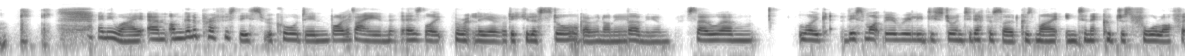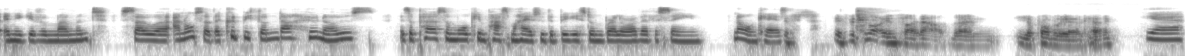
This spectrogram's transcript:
anyway, um, I'm going to preface this recording by saying that there's like currently a ridiculous storm going on in Birmingham. So, um, like this might be a really disjointed episode because my internet could just fall off at any given moment. So, uh, and also there could be thunder. Who knows? There's a person walking past my house with the biggest umbrella I've ever seen. No one cares. If it's not inside out, then you're probably okay. Yeah,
